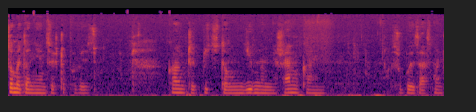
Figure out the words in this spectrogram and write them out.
W sumie to nie wiem co jeszcze powiedzieć. Kończę pić tą dziwną mieszankę i spróbuję zasnąć.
